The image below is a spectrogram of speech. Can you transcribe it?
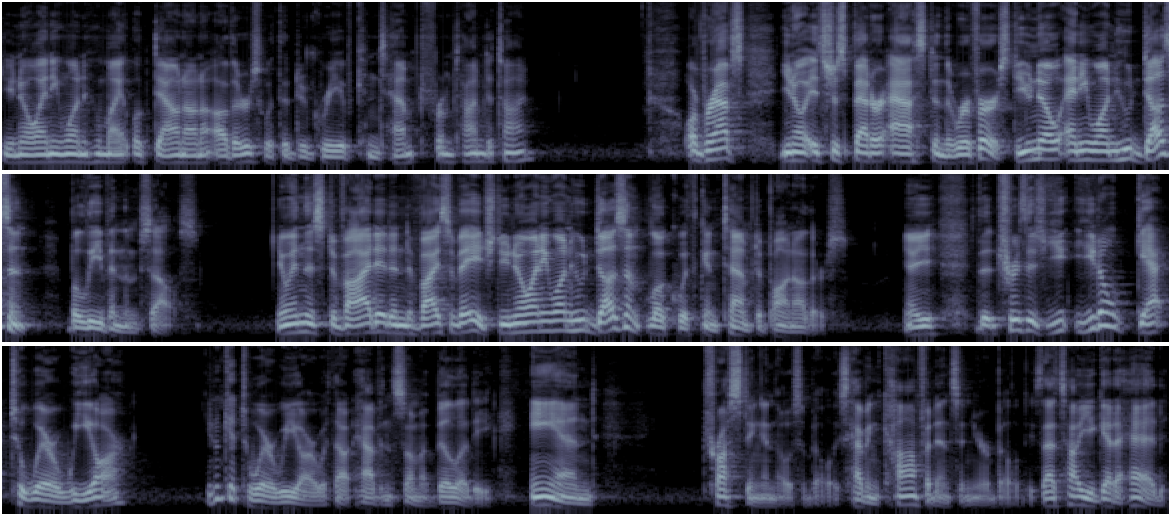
Do you know anyone who might look down on others with a degree of contempt from time to time? Or perhaps, you know, it's just better asked in the reverse. Do you know anyone who doesn't believe in themselves? You know, in this divided and divisive age, do you know anyone who doesn't look with contempt upon others? You know, you, the truth is, you, you don't get to where we are. You don't get to where we are without having some ability and trusting in those abilities, having confidence in your abilities. That's how you get ahead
